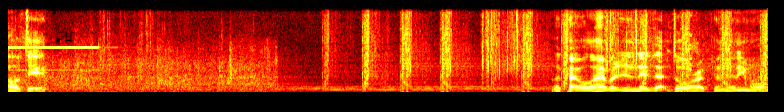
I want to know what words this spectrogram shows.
Oh dear. Okay, well I hope I didn't need that door opened anymore.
